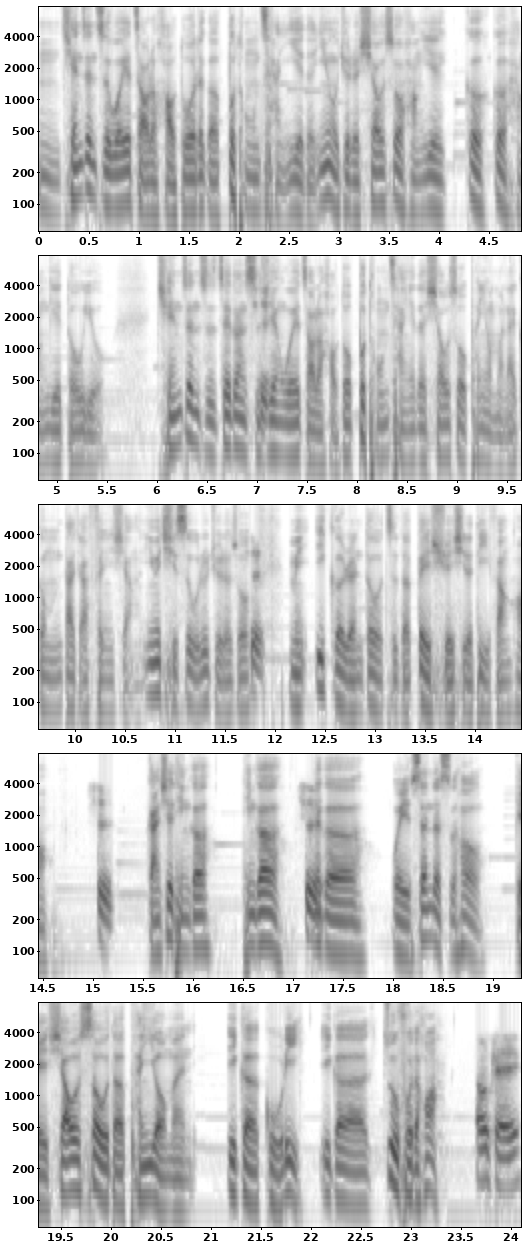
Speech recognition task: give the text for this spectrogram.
嗯，前阵子我也找了好多那个不同产业的，因为我觉得销售行业各个行业都有。前阵子这段时间我也找了好多不同产业的销售朋友们来跟我们大家分享，因为其实我就觉得说，每一个人都有值得被学习的地方哈。是，感谢婷哥，婷哥，是那个尾声的时候给销售的朋友们一个鼓励，一个祝福的话。OK。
